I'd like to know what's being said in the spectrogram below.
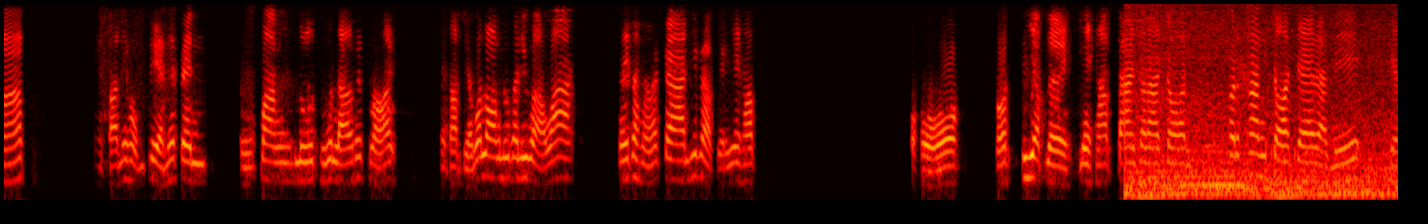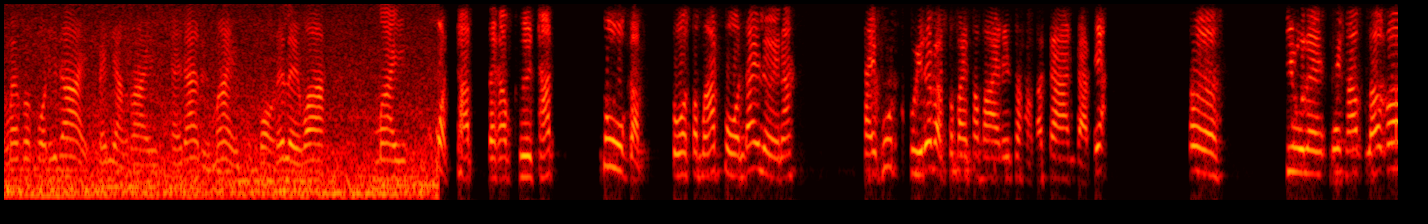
ปั๊บตอนนี้ผมเปลี่ยนให้เป็นหูฟังบลูทูธแล้วเรียบร้อยนะครับเดี๋ยวมาลองดูกันดีกว่าว่า ในสถานการณ์ที่แบบอย่างนี้ครับ โอ้โหรถเทียบเลยนะครับ การจราจรค่อนข้างจอแจแบบนี้ เสียงไมโครโฟนที่ได้เป็นอย่างไรใช้ได้หรือไม่ ผมบอกได้เลยว่า ไม่โคตรชัดนะครับ คือชัดสู้กับตัวสมาร์ทโฟนได้เลยนะ ใช้พูดคุยได้แบบสบายๆในสถานการณ์แบบเนี้ยเออคิวเลยนะครับ แล้วก็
